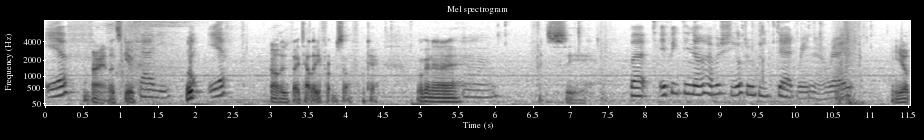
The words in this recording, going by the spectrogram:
if All right, let's give. Daddy, Oop. if Oh, there's vitality for himself. Okay, we're gonna. um, Let's see. but if he did not have a shield, he would be dead right now, right? Yep.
